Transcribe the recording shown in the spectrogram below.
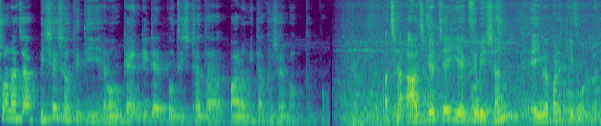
শোনা যাক বিশেষ অতিথি এবং ক্যান্ডিডেট প্রতিষ্ঠাতা পারমিতা ঘোষের বক্তব্য। আচ্ছা আজকের যে এই এক্সিবিশন এই ব্যাপারে কি বলবেন?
